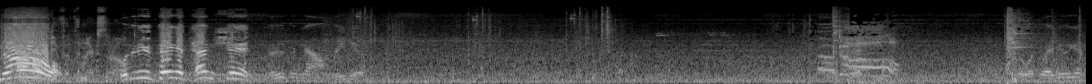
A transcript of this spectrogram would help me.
No! Ready for the next round. Wasn't even paying attention! That doesn't count, redo. Okay. So what do I do again?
